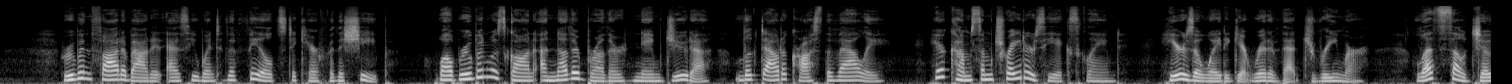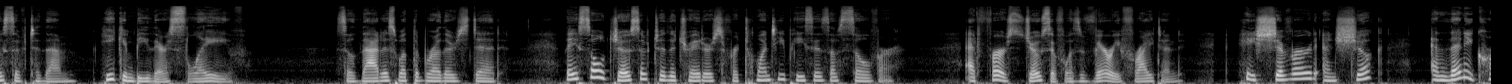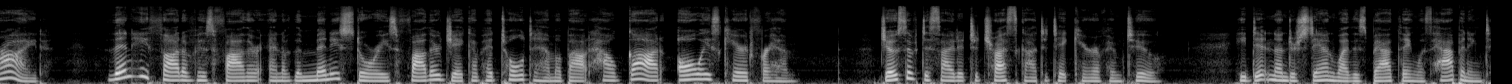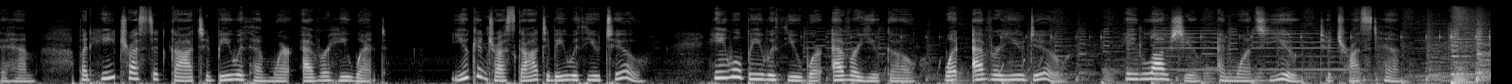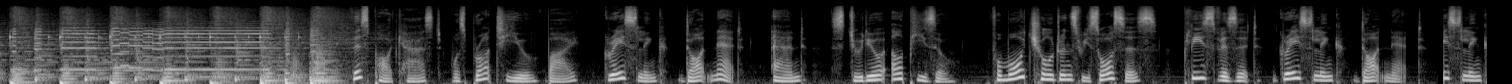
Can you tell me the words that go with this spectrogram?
Reuben thought about it as he went to the fields to care for the sheep. While Reuben was gone, another brother named Judah looked out across the valley. Here come some traders, he exclaimed. Here's a way to get rid of that dreamer. Let's sell Joseph to them. He can be their slave. So that is what the brothers did. They sold Joseph to the traders for twenty pieces of silver. At first, Joseph was very frightened. He shivered and shook, and then he cried. Then he thought of his father and of the many stories Father Jacob had told to him about how God always cared for him. Joseph decided to trust God to take care of him too. He didn't understand why this bad thing was happening to him, but he trusted God to be with him wherever he went. You can trust God to be with you too. He will be with you wherever you go, whatever you do. He loves you and wants you to trust Him. This podcast was brought to you by Gracelink.net and Studio El Piso. For more children's resources, please visit Gracelink.net. Gracelink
